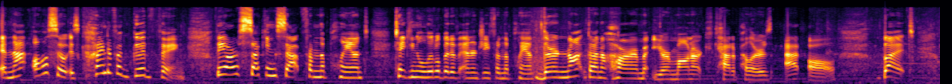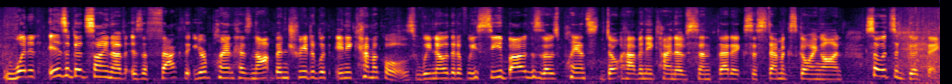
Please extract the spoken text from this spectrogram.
And that also is kind of a good thing. They are sucking sap from the plant, taking a little bit of energy from the plant. They're not gonna harm your monarch caterpillars at all. But what it is a good sign of is the fact that your plant has not been treated with any chemicals. We know that if we see bugs, those plants don't have any kind of synthetic systemics going on, so it's a good thing.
